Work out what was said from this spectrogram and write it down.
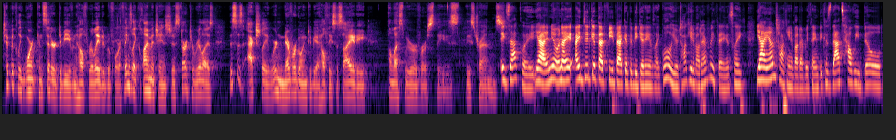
typically weren't considered to be even health related before. Things like climate change to start to realize this is actually we're never going to be a healthy society unless we reverse these these trends. Exactly. Yeah, and you know, and I I did get that feedback at the beginning. I was like, "Whoa, you're talking about everything." It's like, yeah, I am talking about everything because that's how we build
